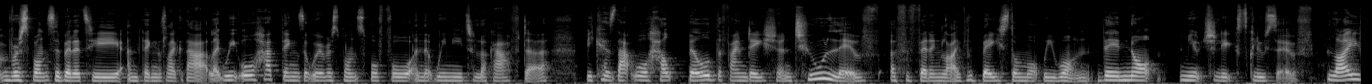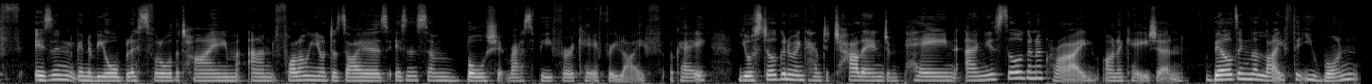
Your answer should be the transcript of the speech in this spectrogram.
responsibility and things like that. Like we all have things that we're responsible for and that we need to look after because that will help build the foundation to live a fulfilling life based on what we want. They're not mutually exclusive. Life isn't going to be all blissful all the time and following your desires isn't some bullshit recipe for a carefree life, okay? You're still going to encounter challenge and pain and you're still going to cry on occasion. Building the life that you want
